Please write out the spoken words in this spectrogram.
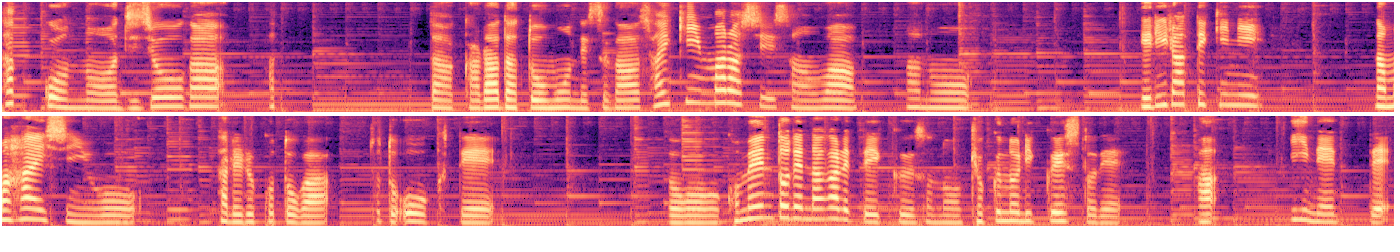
昨今の事情があったからだと思うんですが、最近マラシーさんは、あの、ゲリラ的に生配信をされることがちょっと多くて、とコメントで流れていくその曲のリクエストで、あ、いいねって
